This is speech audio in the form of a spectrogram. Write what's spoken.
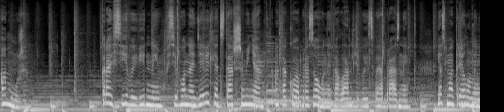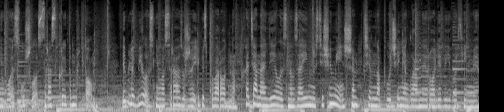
О муже. Красивый, видный, всего на 9 лет старше меня, а такой образованный, талантливый и своеобразный. Я смотрела на него и слушала с раскрытым ртом и влюбилась в него сразу же и бесповоротно, хотя надеялась на взаимность еще меньше, чем на получение главной роли в его фильме.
